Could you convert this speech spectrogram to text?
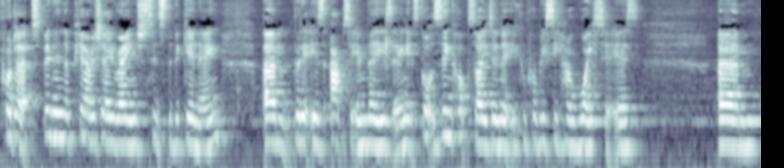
product. It's been in the Pierre range since the beginning, um, but it is absolutely amazing. It's got zinc oxide in it. You can probably see how white it is. Um,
